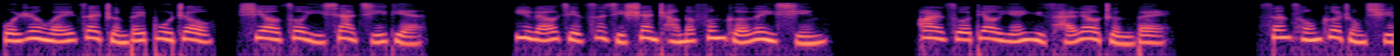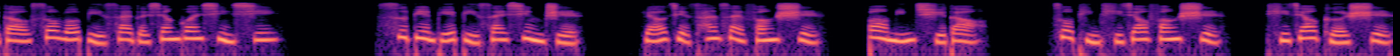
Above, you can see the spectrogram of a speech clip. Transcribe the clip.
我认为在准备步骤需要做以下几点：一、了解自己擅长的风格类型；二、做调研与材料准备；三、从各种渠道搜罗比赛的相关信息；四、辨别比赛性质，了解参赛方式、报名渠道、作品提交方式。提交格式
